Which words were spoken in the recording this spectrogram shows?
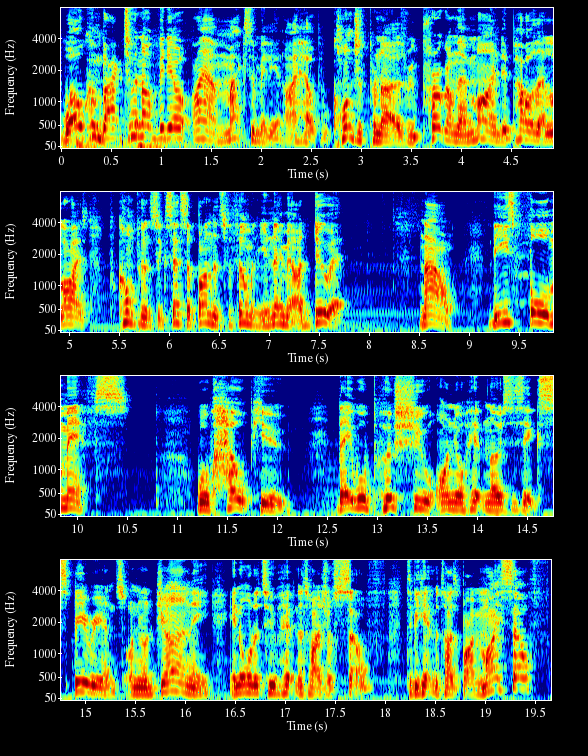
Welcome back to another video. I am Maximilian. I help entrepreneurs reprogram their mind, empower their lives for confidence, success, abundance, fulfillment, you name it, I do it. Now, these four myths will help you they will push you on your hypnosis experience, on your journey, in order to hypnotize yourself, to be hypnotized by myself,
